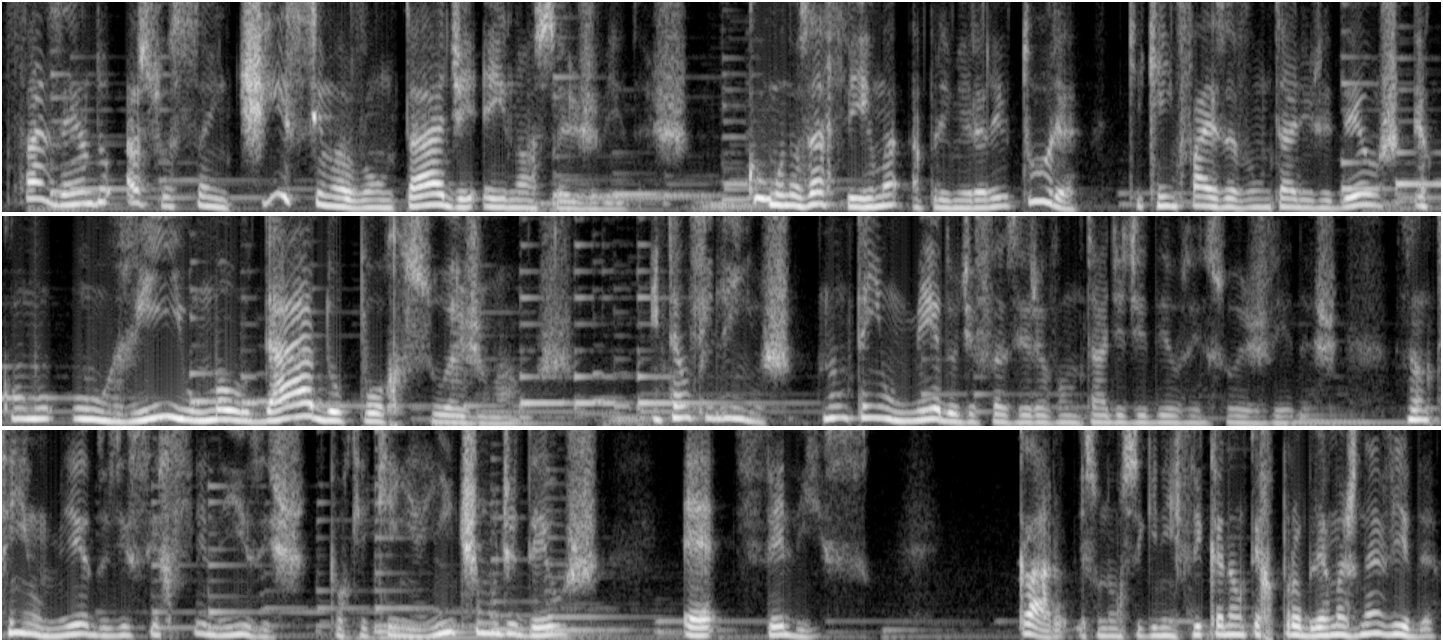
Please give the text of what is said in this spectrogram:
fazendo a sua santíssima vontade em nossas vidas. Como nos afirma a primeira leitura, que quem faz a vontade de Deus é como um rio moldado por suas mãos. Então, filhinhos, não tenham medo de fazer a vontade de Deus em suas vidas. Não tenham medo de ser felizes, porque quem é íntimo de Deus é feliz. Claro, isso não significa não ter problemas na vida,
